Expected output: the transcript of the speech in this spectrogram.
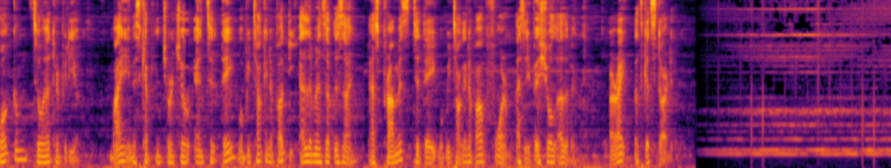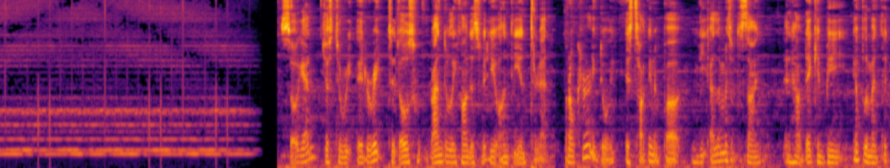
Welcome to another video. My name is Captain Giorgio and today we'll be talking about the elements of design. As promised, today we'll be talking about form as a visual element. Alright, let's get started. So again, just to reiterate to those who randomly found this video on the internet, what I'm currently doing is talking about the elements of design and how they can be implemented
